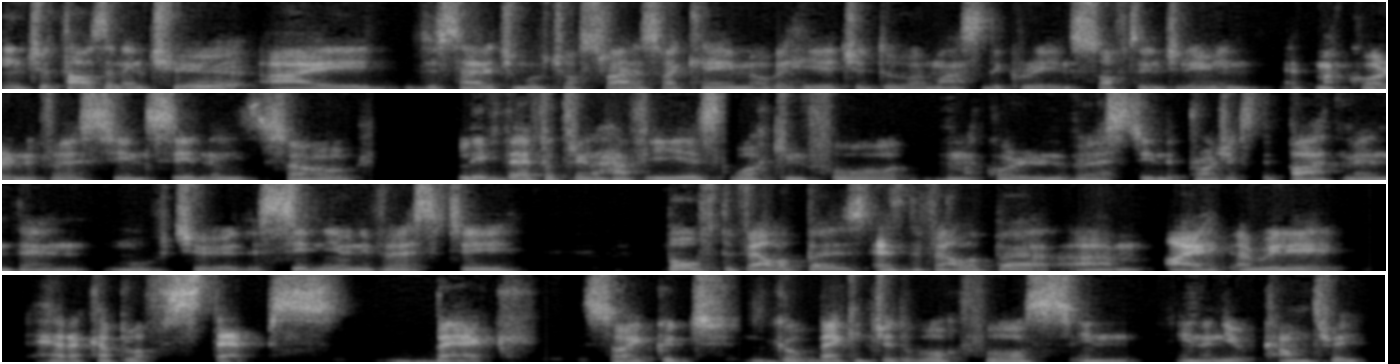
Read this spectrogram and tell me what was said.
In 2002, I decided to move to Australia, so I came over here to do a master's degree in software engineering at Macquarie University in Sydney. So lived there for three and a half years working for the Macquarie University in the projects department, then moved to the Sydney University both developers as developer um, I, I really had a couple of steps back so i could go back into the workforce in in a new country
